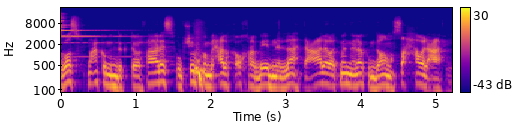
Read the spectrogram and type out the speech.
الوصف. معكم الدكتور فارس وبشوفكم بحلقة أخرى بإذن الله تعالى. وأتمنى لكم دوام الصحة والعافية.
